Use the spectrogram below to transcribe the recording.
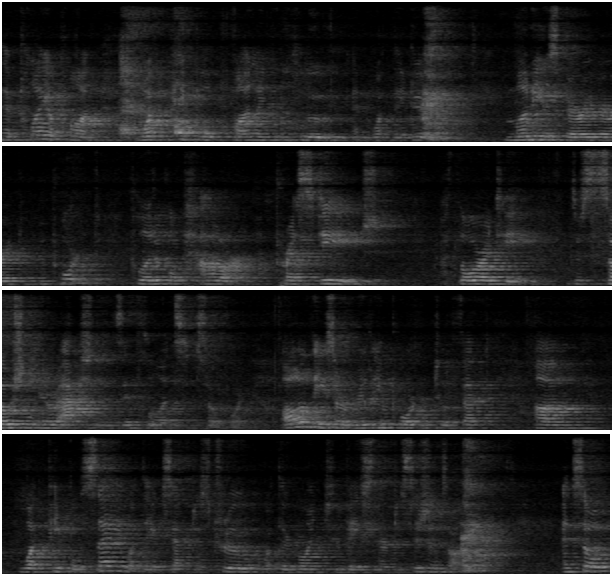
that play upon what people finally conclude and what they do. Money is very, very important. Political power, prestige, authority, just social interactions, influence, and so forth. All of these are really important to affect um, what people say, what they accept as true, what they're going to base their decisions on. And so,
